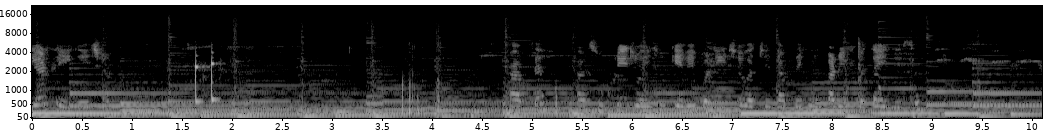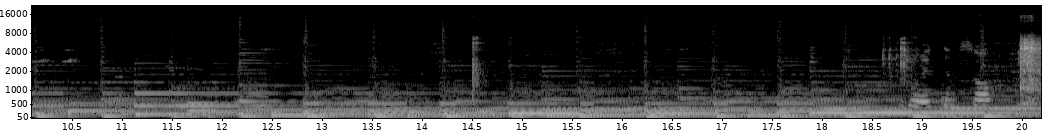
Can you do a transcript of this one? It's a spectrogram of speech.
તૈયાર થઈ ગઈ છે. આપણે આ સુખડી જોઈશું કેવી બની છે. વચ્ચે આપણે હું કાઢીને બતાવી દઈશું. એકદમ સોફ્ટ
